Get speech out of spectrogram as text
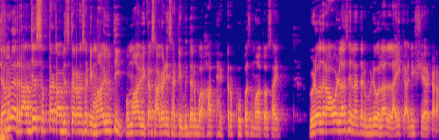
त्यामुळे राज्य सत्ता काबीज करण्यासाठी महायुती व महाविकास आघाडीसाठी विदर्भ हा फॅक्टर खूपच महत्त्वाचा आहे. व्हिडिओ जर आवडला असेल ना तर व्हिडिओला लाईक आणि शेअर करा.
